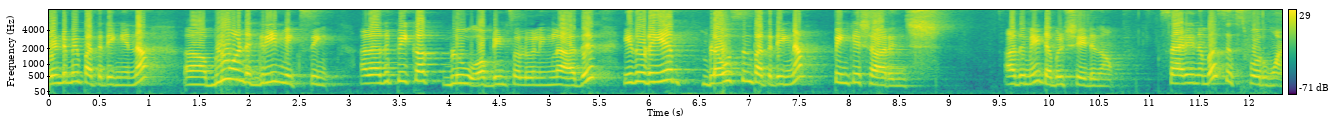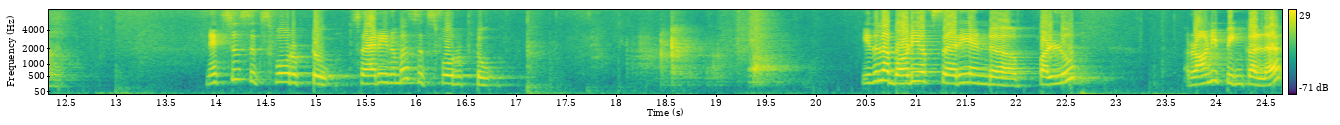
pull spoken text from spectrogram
ரெண்டுமே பார்த்துட்டிங்கன்னா ப்ளூ அண்ட் க்ரீன் மிக்சிங் அதாவது பீகாக் ப்ளூ அப்படின்னு சொல்லுவோம் இல்லைங்களா அது? இதோடைய ப்ளவுஸ்ன்னு பார்த்துட்டிங்கன்னா பிங்கிஷ் ஆரஞ்ச் அதுவுமே டபுள் ஷேடு தான். Sari number six four one next six four two sari number six four two இதில் body of sari and pallu rani pink colour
